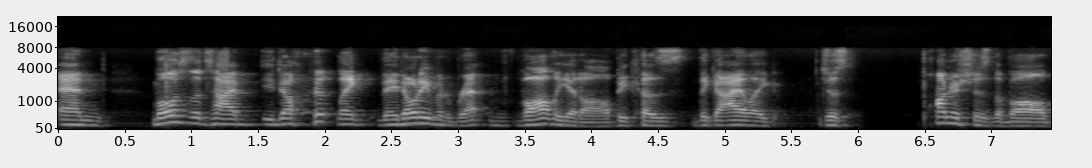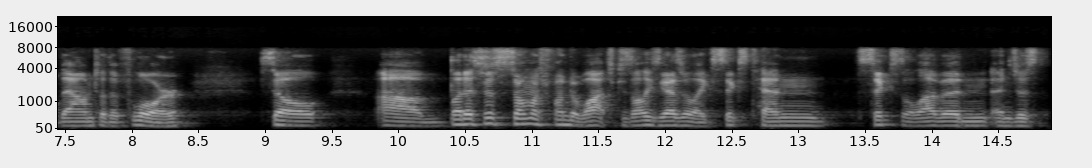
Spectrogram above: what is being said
and most of the time you don't like they don't even re- volley at all because the guy like just punishes the ball down to the floor so, um, but it's just so much fun to watch because all these guys are like 6'10, 6'11, and just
